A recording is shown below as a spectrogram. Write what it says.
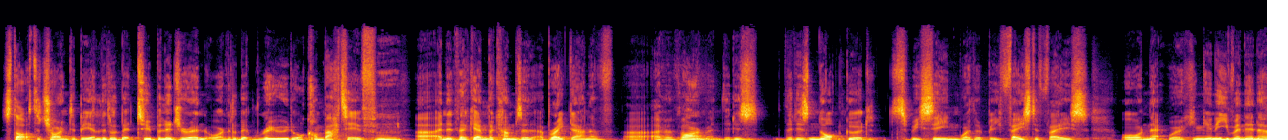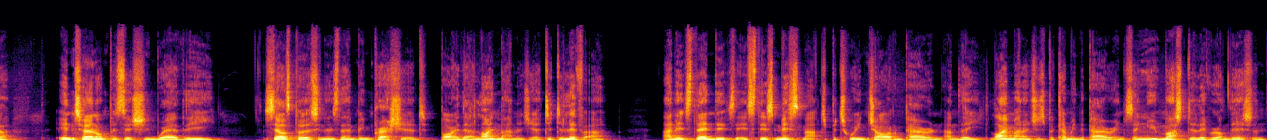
starts to try to be a little bit too belligerent or a little bit rude or combative, uh, and it again becomes a, a breakdown of uh, of environment that is that is not good to be seen, whether it be face to face or networking, and even in a internal position where the salesperson is then being pressured by their line manager to deliver. And it's then it's, it's this mismatch between child and parent, and the line manager is becoming the parent, saying you must deliver on this, and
